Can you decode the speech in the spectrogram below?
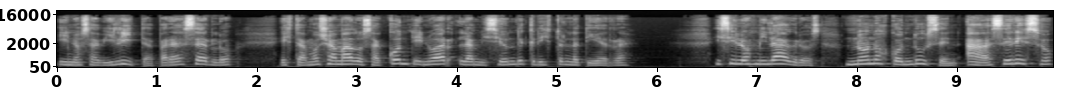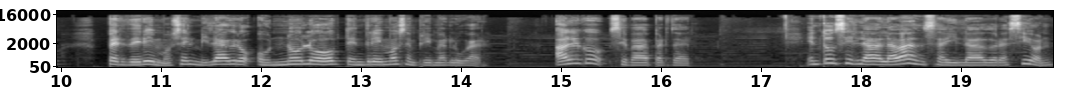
y nos habilita para hacerlo, estamos llamados a continuar la misión de Cristo en la tierra. Y si los milagros no nos conducen a hacer eso, perderemos el milagro o no lo obtendremos en primer lugar. Algo se va a perder. Entonces la alabanza y la adoración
